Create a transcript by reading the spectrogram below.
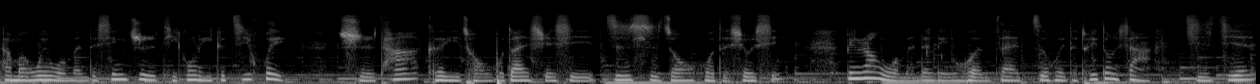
他们为我们的心智提供了一个机会，使它可以从不断学习知识中获得休息，并让我们的灵魂在智慧的推动下直接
